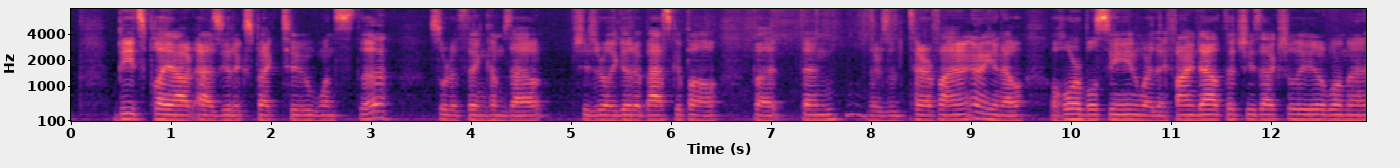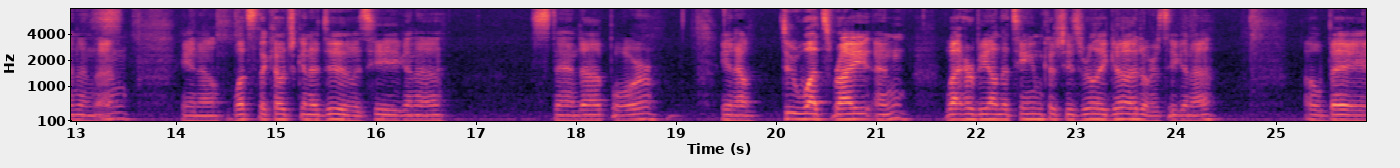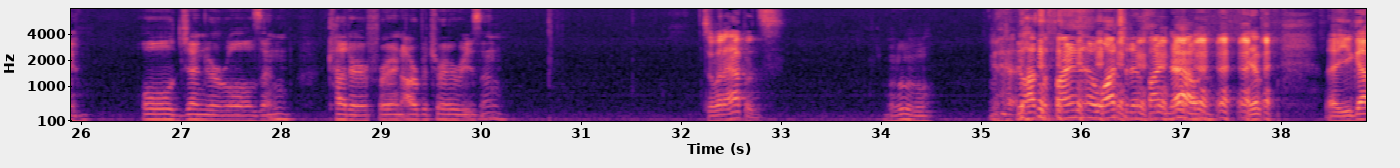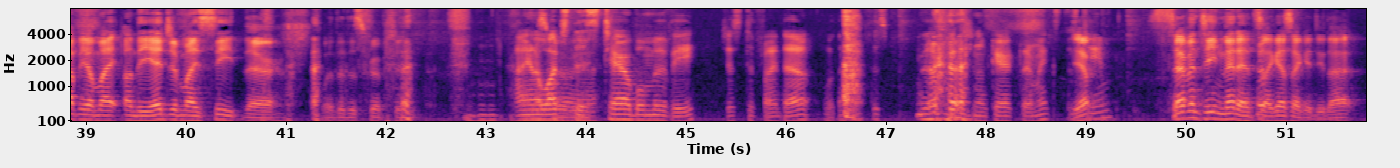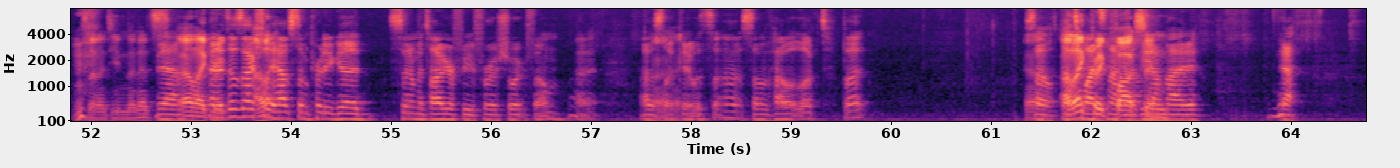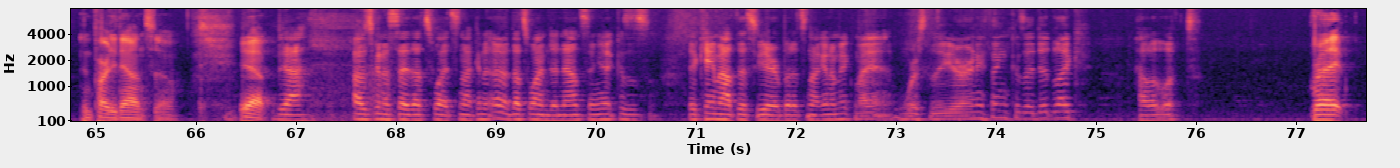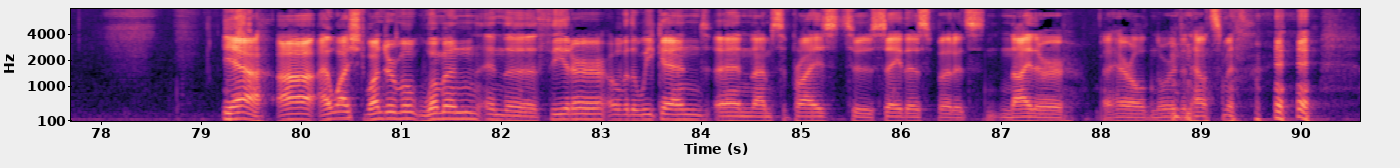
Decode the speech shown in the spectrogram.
beats play out as you'd expect to once the sort of thing comes out. She's really good at basketball, but then there's a terrifying, uh, you know, a horrible scene where they find out that she's actually a woman, and then, you know, what's the coach gonna do? Is he gonna stand up or, you know, do what's right and let her be on the team because she's really good, or is he gonna obey old gender roles and cut her for an arbitrary reason. So what happens? Ooh. You'll have to find uh, watch it and find out. Yep. Uh, you got me on my on the edge of my seat there with the description. I'm gonna watch movie. this terrible movie just to find out what or not this Yep. fictional character makes this Yep. team. 17 minutes. I guess I could do that. 17 minutes. Yeah, I like and it. it does actually li- have some pretty good cinematography for a short film. I, I was Alright. okay with uh, some of how it looked, but Yeah. so that's I like why Rick it's not gonna Fox be on my. Yeah, and Party Down. So, yeah. yeah. I was gonna say that's why it's not gonna. Uh, that's why I'm denouncing it because it came out this year, but it's not gonna make my worst of the year or anything because I did like how it looked. Right. Yeah, uh, I watched Wonder Woman in the theater over the weekend, and I'm surprised to say this, but it's neither a herald nor a denouncement.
